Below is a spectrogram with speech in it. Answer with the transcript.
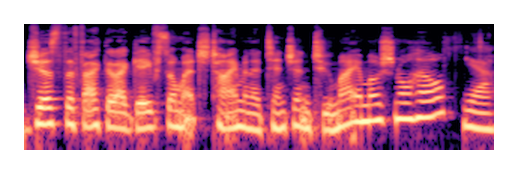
just the fact that I gave so much time and attention to my emotional health. yeah.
